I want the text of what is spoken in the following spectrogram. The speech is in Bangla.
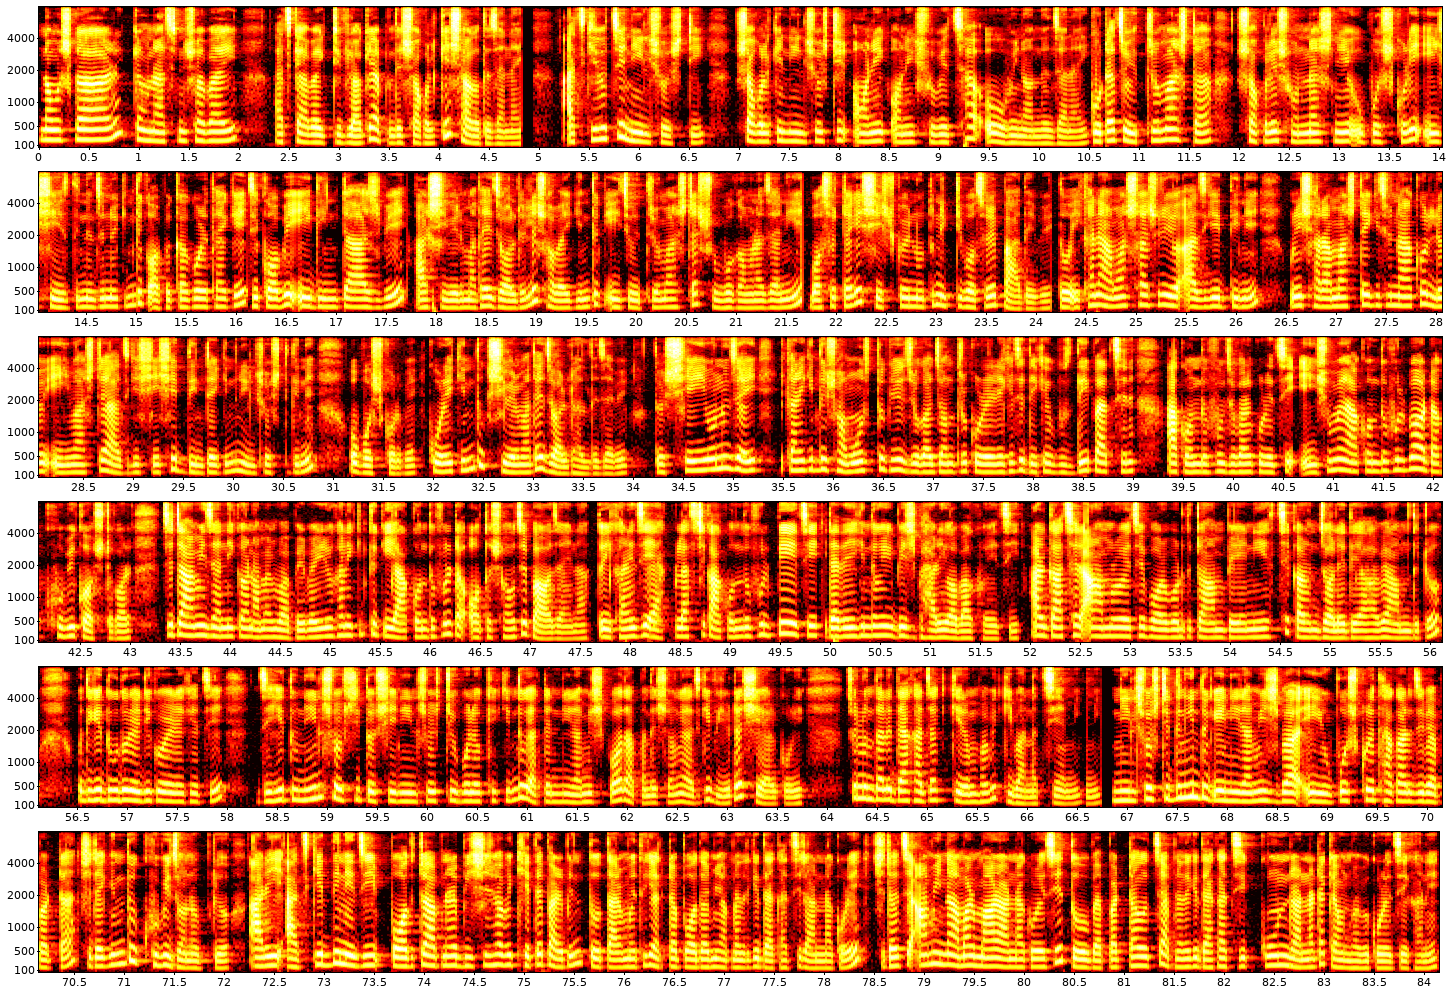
নমস্কার কেমন আছেন সবাই? আজকে আবার একটি ব্লগে আপনাদের সকলকে স্বাগত জানাই। আজকে হচ্ছে নীল ষষ্ঠী। সকলকে নীল ষষ্ঠীর অনেক অনেক শুভেচ্ছা ও অভিনন্দন জানাই। গোটা চৈত্র মাসটা সকলে সন্ন্যাস নিয়ে উপোস করে এই শেষ দিনের জন্য কিন্তু অপেক্ষা করে থাকে যে কবে এই দিনটা আসবে আর শিবের মাথায় জল ঢেলে সবাই কিন্তু এই চৈত্র মাসটা শুভকামনা জানিয়ে বছরটাকে শেষ করে নতুন একটি বছরে পা দেবে। তো এখানে আমার শাশুড়িও আজকের দিনে উনি সারা মাসটাই কিছু না করলেও এই মাসটা আজকে শেষের দিনটাই কিন্তু নীলষষ্ঠী দিনে উপোস করবে। করে কিন্তু শিবের মাথায় জল ঢালতে যাবে। তো সেই অনুযায়ী এখানে কিন্তু সমস্ত কিছু জোগাড় যন্ত্র করে রেখেছে দেখে বুঝতেই পাচ্ছেন আকন্দ ফুল জোগাড় করেছে। এই সময় আকন্দ ফুল পাওয়াটা খুবই কষ্টকর, যেটা আমি জানি কারণ আমার বাপের বাড়ির ওখানে কিন্তু এই আকন্দ ফুলটা অত সহজে পাওয়া যায় না। তো এখানে যে এক প্লাস্টিক আকন্দ ফুল পেয়েছে, এটা দেখে কিন্তু আমি বেশ ভারী অবাক হয়েছি। আর গাছের আম রয়েছে, বড় বড় দুটো আম পেরে নিয়ে এসছে, কারণ জলে দেওয়া হবে আম দুটো। ওদিকে দুধও রেডি করে রেখেছে। যেহেতু নীল ষষ্ঠী, তো সেই নীল ষষ্ঠী উপলক্ষে কিন্তু একটা নিরামিষ পদ আপনাদের সঙ্গে আজকে ভিডিওটা শেয়ার করি। চলুন তাহলে দেখা যাক কিরমভাবে কি বানাচ্ছি আমি। নীল ষষ্ঠীর দিন কিন্তু এই নিরামিষ বা এই উপোস করে থাকার যে ব্যাপারটা, সেটা কিন্তু খুবই জনপ্রিয়। আর এই আজকের দিনে যে পদটা আপনারা বিশেষভাবে খেতে পারবেন, তো তার মধ্যে থেকে একটা পদ আমি আপনাদেরকে দেখাচ্ছি রান্না করে। সেটা হচ্ছে, আমি না আমার মা রান্না করেছে, তো ব্যাপারটা হচ্ছে আপনাদেরকে দেখাচ্ছি কোন রান্নাটা কেমনভাবে করেছে এখানে।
